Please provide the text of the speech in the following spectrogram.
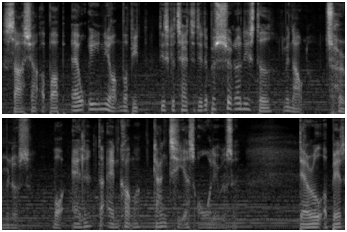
Sasha og Bob er uenige om, hvorvidt de skal tage til dette besynderlige sted med navn Terminus, hvor alle, der ankommer, garanteres overlevelse. Daryl og Beth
